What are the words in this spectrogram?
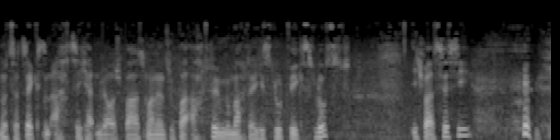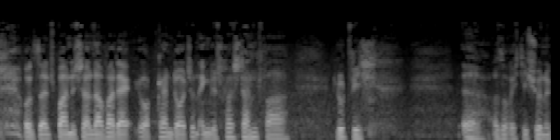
1986 hatten wir aus Spaß mal einen Super 8 Film gemacht, der hieß Ludwigs Lust. Ich war Sissy und sein spanischer Lover, der überhaupt kein Deutsch und Englisch verstand, war Ludwig, äh, also richtig schöne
